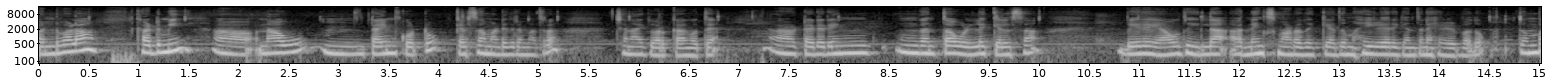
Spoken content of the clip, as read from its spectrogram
ಬಂಡವಾಳ ಕಡಿಮೆ ನಾವು ಟೈಮ್ ಕೊಟ್ಟು ಕೆಲಸ ಮಾಡಿದರೆ ಮಾತ್ರ ಚೆನ್ನಾಗಿ ವರ್ಕ್ ಆಗುತ್ತೆ. ಟೈಲರಿಂಗ್ ಅಂತ ಒಳ್ಳೆ ಕೆಲಸ ಬೇರೆ ಯಾವುದೂ ಇಲ್ಲ. ಅರ್ನಿಂಗ್ಸ್ ಮಾಡೋದಕ್ಕೆ ಅದು ಮಹಿಳೆಯರಿಗೆ ಅಂತಲೇ ಹೇಳ್ಬೋದು. ತುಂಬ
